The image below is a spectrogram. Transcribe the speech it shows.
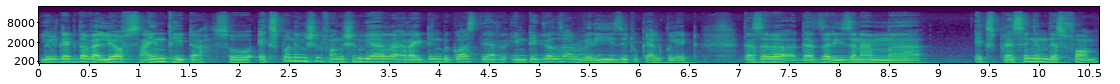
you'll get the value of sine theta. So exponential function we are writing because their integrals are very easy to calculate. That's a that's the reason i'm uh, expressing in this form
